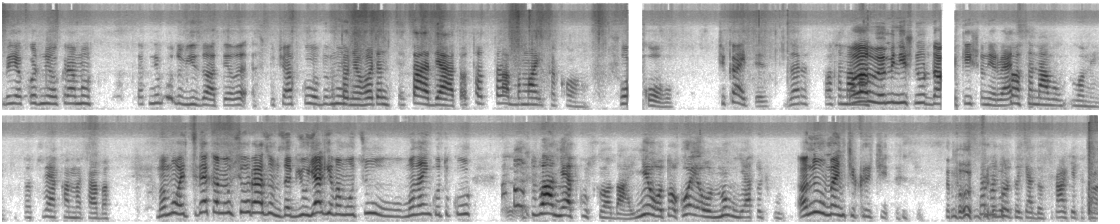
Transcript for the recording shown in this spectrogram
Би я кожний окремо так не буду в'їзати, але спочатку аби, ну, То не годен. Та дя, то, то треба має такого. що такого. Чекайте, зараз. То се О, на ви мені шнур дали, який що не то рветься. се на ломити. То цвяками треба. Мамо, і цвеками все разом заб'ю. Як я вам оцю маленьку таку. А Ну, два нетку складай. Ні отакої одну неточку. А ну менше кричите. Саме тут я до страхи така.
